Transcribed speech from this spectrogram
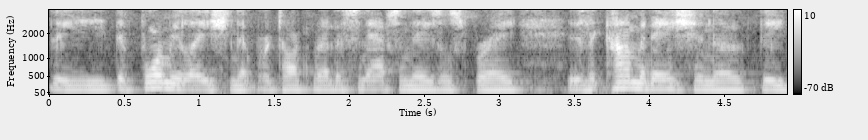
the the formulation that we're talking about, the synapsin nasal spray, is a combination of the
